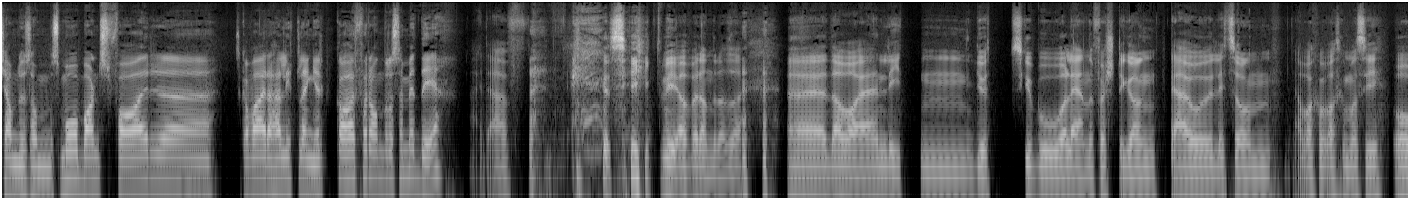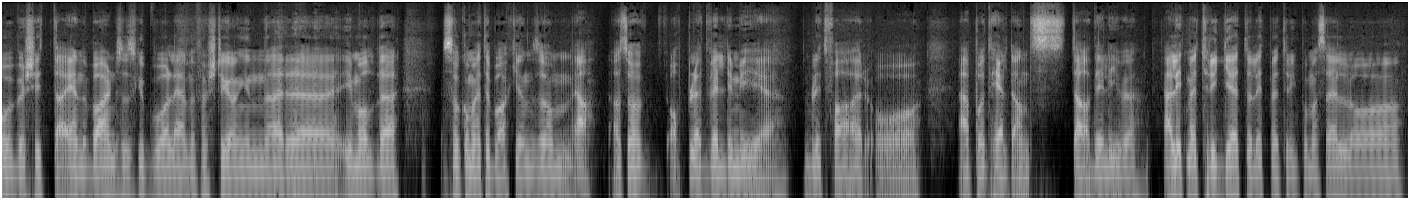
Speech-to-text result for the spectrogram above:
kommer du som småbarnsfar. Eh, skal være her litt lenger. Hva har forandra seg med det? Nei, det er sykt mye har forandra seg. Eh, da var jeg en liten gutt, skulle bo alene første gang. Jeg er jo litt sånn, ja, hva, skal man si, overbeskytta enebarn, som skulle bo alene første gangen der uh, i Molde. Så kom jeg tilbake igjen som, ja, altså opplevd veldig mye, blitt far og er på et helt annet stadie i livet. Jeg er litt mer trygghet og litt mer trygg på meg selv. og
